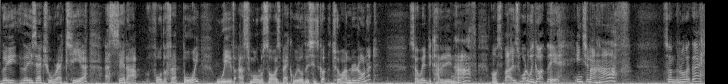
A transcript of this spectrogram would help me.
the these actual racks here are set up for the fat boy with a smaller size back wheel. This has got the 200 on it. So we had to cut it in half. I suppose what do we got there? Inch and a half? Something like that?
